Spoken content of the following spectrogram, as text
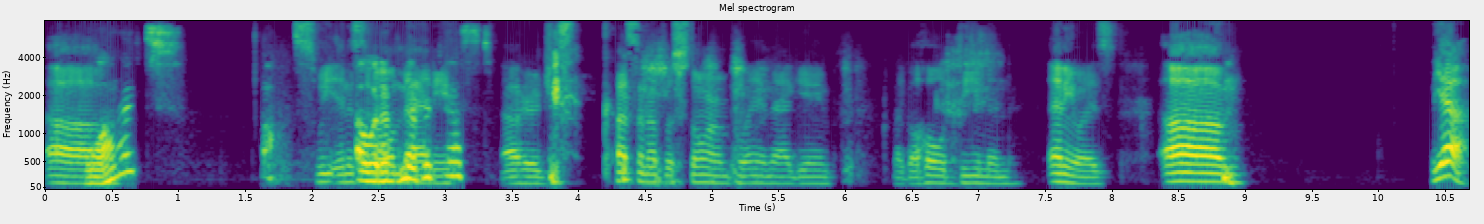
Um, what? Sweet I innocent old Manny out here just cussing up a storm playing that game like a whole demon. Anyways, um, yeah,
